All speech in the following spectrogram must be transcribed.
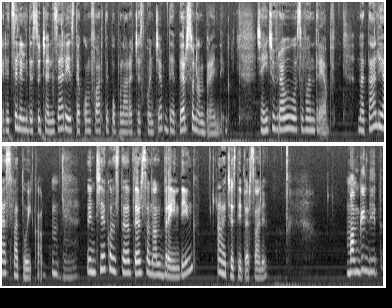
rețelele de socializare este acum foarte popular acest concept de personal branding. Și aici vreau să vă întreb, Natalia Sfatuica. Uh-huh. În ce constă personal branding a acestei persoane? M-am gândit.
